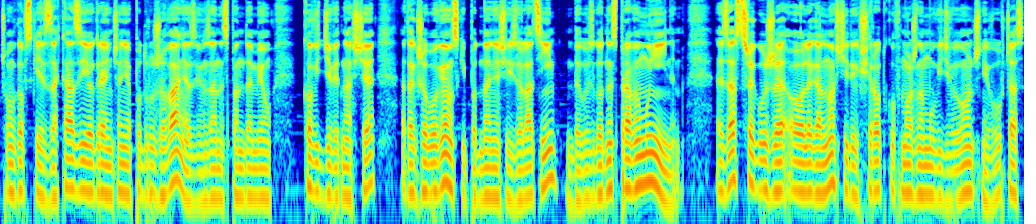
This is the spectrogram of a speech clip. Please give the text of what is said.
członkowskie zakazy i ograniczenia podróżowania związane z pandemią COVID-19, a także obowiązki poddania się izolacji były zgodne z prawem unijnym. Zastrzegł, że o legalności tych środków można mówić wyłącznie wówczas,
